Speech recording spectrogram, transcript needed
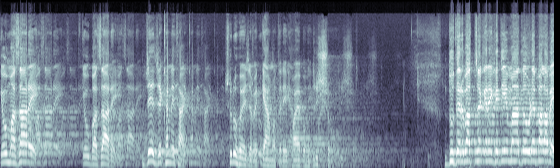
কেউ মাজারে কেউ বাজারে, যে যেখানে থাক, শুরু হয়ে যাবে কেয়ামতের এই ভয়াবহ দৃশ্য। দুধের বাচ্চাকে রেখে দিয়ে মা দৌড়ে পালাবে।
